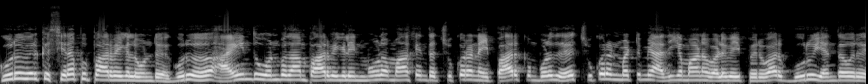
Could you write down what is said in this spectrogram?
குருவிற்கு சிறப்பு பார்வைகள் உண்டு. குரு ஐந்து ஒன்பதாம் பார்வைகளின் மூலமாக இந்த சுக்கரனை பார்க்கும் பொழுது சுக்கரன் மட்டுமே அதிகமான வலுவை பெறுவார். குரு எந்த ஒரு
